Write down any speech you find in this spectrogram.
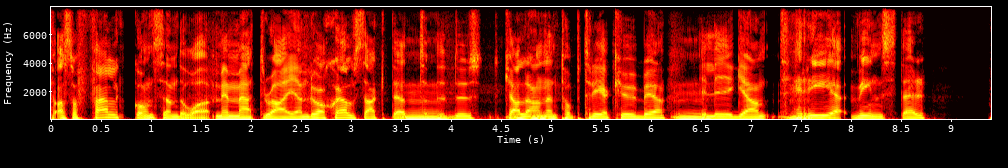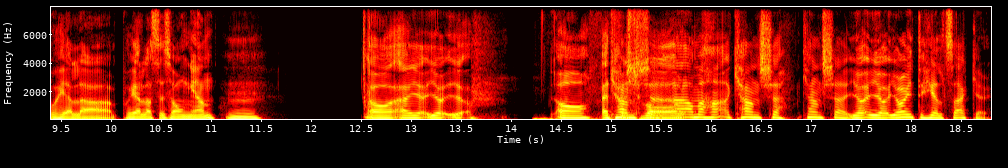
alltså Falcons ändå med Matt Ryan, du har själv sagt det, Mm. du kallar han en topp 3 QB i ligan, tre vinster på hela, på hela säsongen. mm. Ja, jag, jag, jag, ja Ett kanske. försvar. Ja, men, han- kanske, kanske. Jag, jag, jag är inte helt säker.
